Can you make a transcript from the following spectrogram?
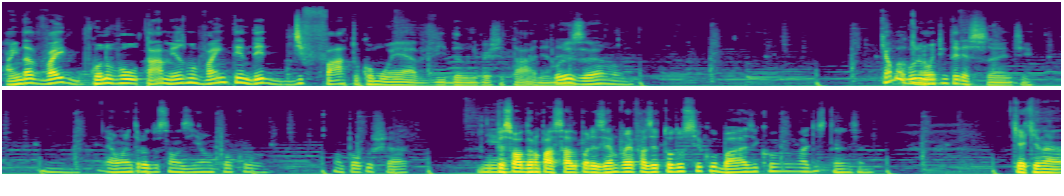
Ainda vai, quando voltar mesmo, vai entender de fato como é a vida universitária, né? Pois é, mano. Que é um bagulho Não. muito interessante. É uma introduçãozinha um pouco um pouco chata. É. O pessoal do ano passado, por exemplo, vai fazer todo o ciclo básico à distância. né? Que aqui na,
